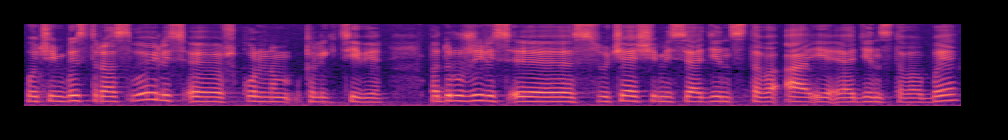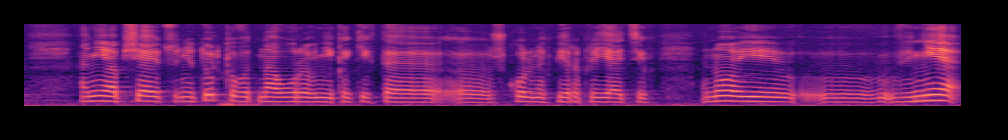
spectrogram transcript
очень быстро освоились э, в школьном коллективе, подружились э, с учащимися 11 А и 11 Б. Они общаются не только вот на уровне каких-то э, школьных мероприятий, но и вне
